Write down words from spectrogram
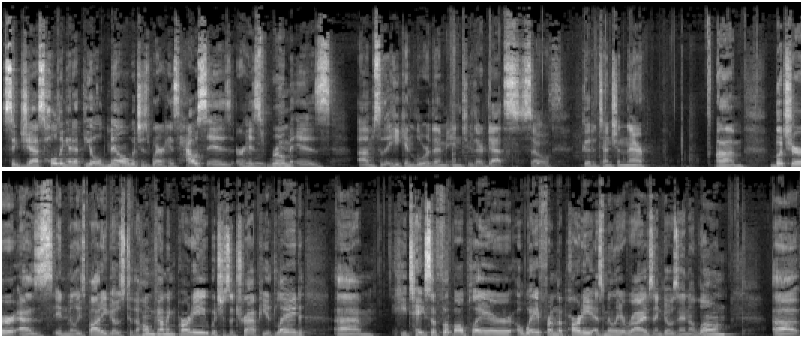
suggests holding it at the old mill, which is where his house is or his room is, um, so that he can lure them into their deaths. So good attention there. Um, Butcher, as in Millie's body, goes to the homecoming party, which is a trap he had laid. Um, he takes a football player away from the party as Millie arrives and goes in alone, uh,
